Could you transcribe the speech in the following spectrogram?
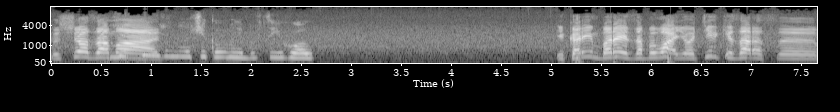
Ну що за Який матч? вже неочікуваний був цей гол. І Карім Берей забиває його тільки зараз е,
